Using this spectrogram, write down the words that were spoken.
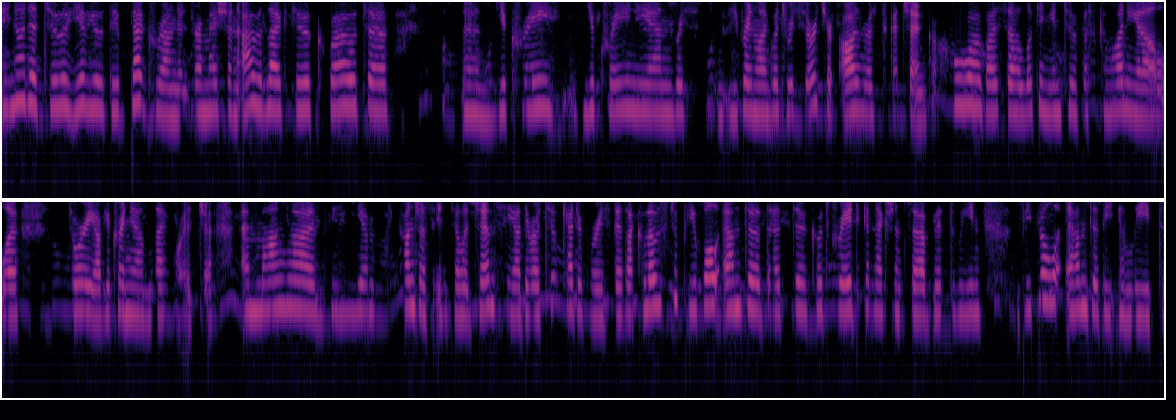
In order to give you the background information, I would like to quote uh, and Ukraine, Ukrainian Ukrainian language researcher Andras Tkachenko, who was uh, looking into postcolonial uh, story of Ukrainian language. Among uh, the um, conscious intelligentsia, there are two categories that are close to people and uh, that uh, could create connections uh, between people and the elite,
